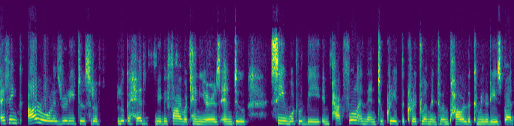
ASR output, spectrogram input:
I think our role is really to sort of look ahead maybe five or 10 years and to see what would be impactful and then to create the curriculum and to empower the communities. But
